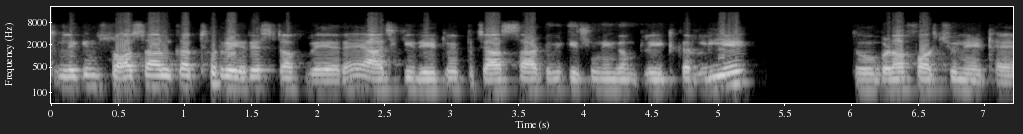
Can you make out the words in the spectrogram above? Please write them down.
तो लेकिन सौ साल का तो रेयरेस्ट ऑफ़ रेयर है। आज की डेट में पचास साठ भी किसी ने कंप्लीट कर लिए तो बड़ा फॉर्चुनेट है।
